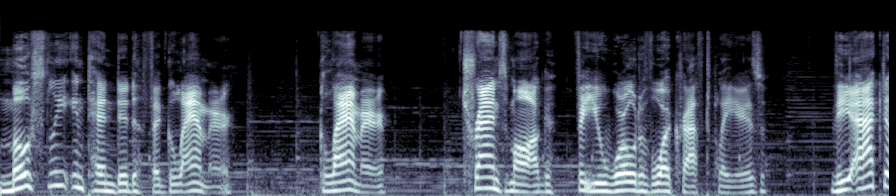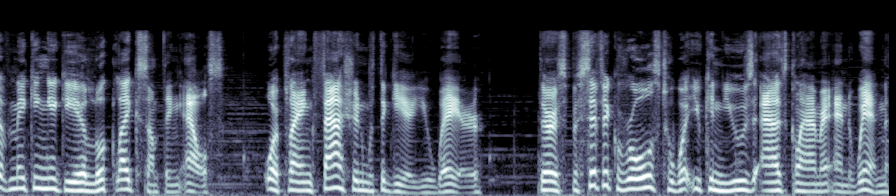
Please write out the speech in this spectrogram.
mostly intended for glamour. Glamour. Transmog, for you World of Warcraft players. The act of making your gear look like something else, or playing fashion with the gear you wear. There are specific rules to what you can use as glamour and when,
